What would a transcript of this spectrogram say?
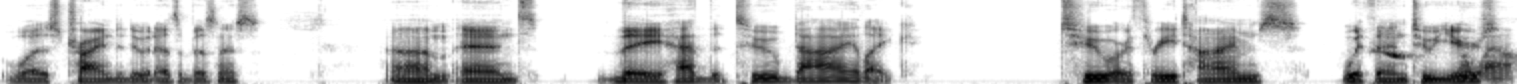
was trying to do it as a business. Um and they had the tube die like two or three times within 2 years. Oh wow.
